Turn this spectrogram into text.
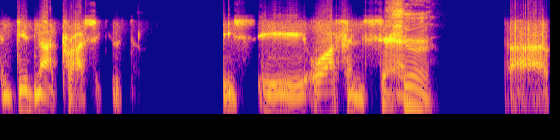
and did not prosecute them. He, he often said, sure. uh,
